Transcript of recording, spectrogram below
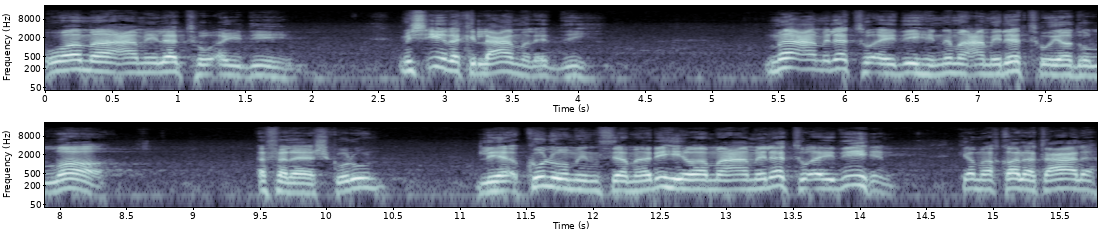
وما عملته أيديهم. مش إيدك اللي عملت دي. ما عملته أيديه إنما عملته يد الله. أفلا يشكرون؟ ليأكلوا من ثمره وما عملته أيديهم. كما قال تعالى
